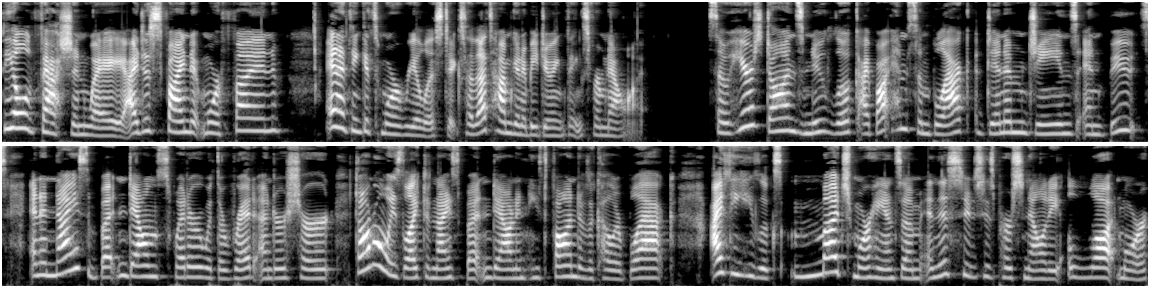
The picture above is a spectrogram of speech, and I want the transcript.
the old fashioned way. I just find it more fun and I think it's more realistic. So that's how I'm going to be doing things from now on. So here's Don's new look. I bought him some black denim jeans and boots and a nice button down sweater with a red undershirt. Don always liked a nice button down and he's fond of the color black. I think he looks much more handsome and this suits his personality a lot more.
